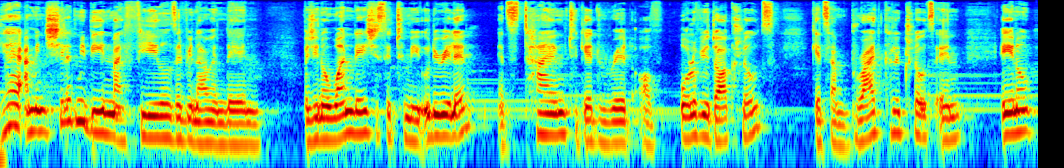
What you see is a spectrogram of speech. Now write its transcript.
Yeah, I mean, she let me be in my fields every now and then. But you know, one day she said to me, Udirile, it's time to get rid of all of your dark clothes, get some bright colored clothes in, and you know,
